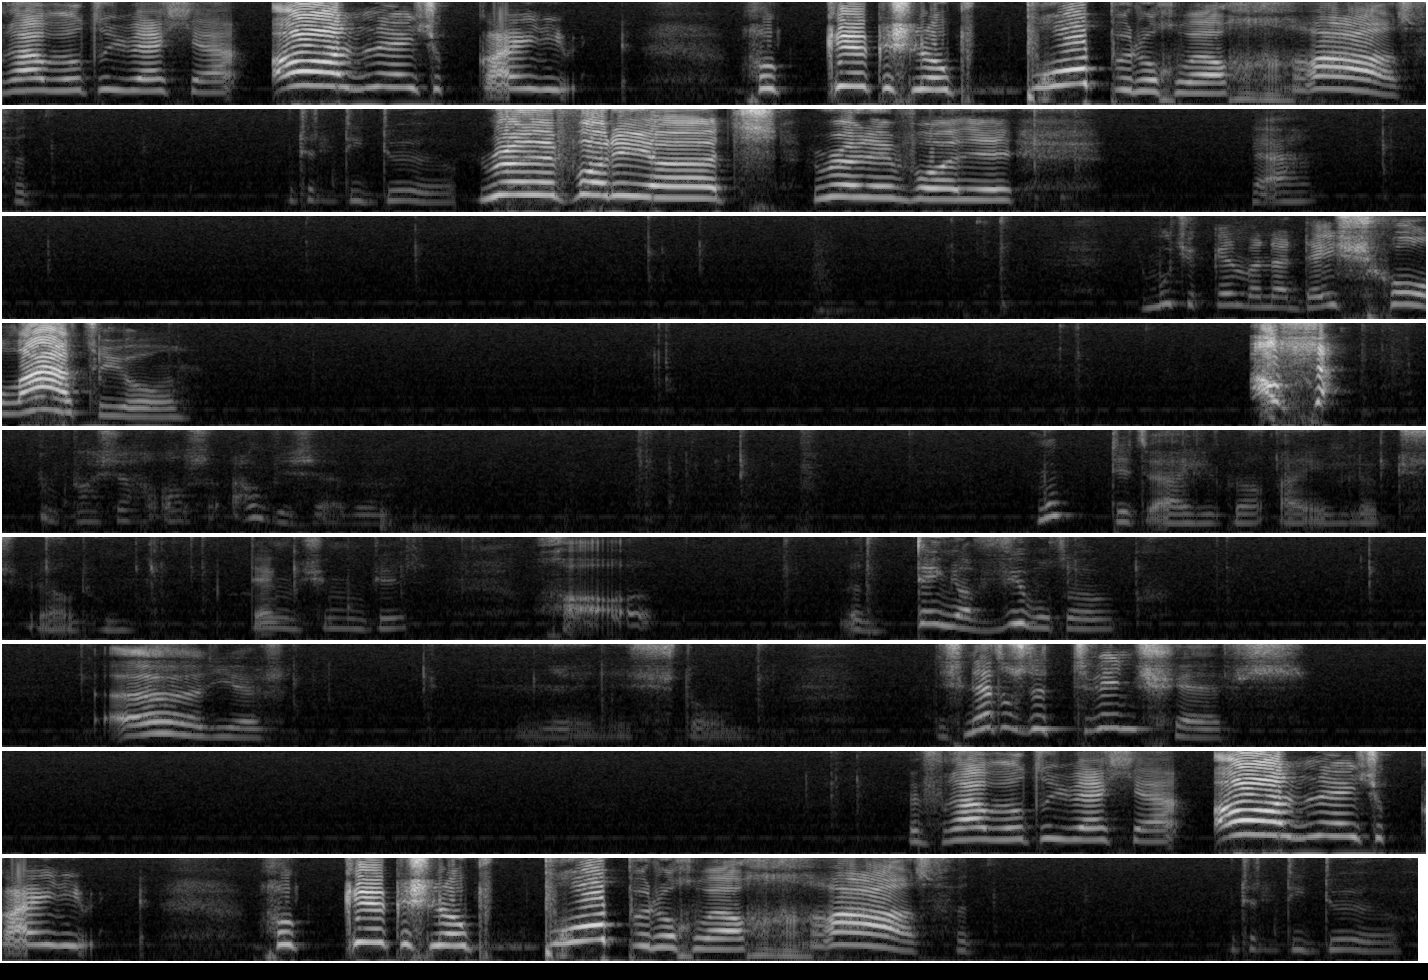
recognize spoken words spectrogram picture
Mevrouw, wilt u weg? Oh, nee, zo kan je niet. Gewoon kikkers proppen nog wel. Gadver... Moet die deur? Running for the huts! Running for the... Ja. Je moet je kind maar naar deze school laten, joh. Als ze... Zeggen, als ze ouders hebben. Moet dit eigenlijk wel, eigenlijk wel doen? Ik denk misschien moet dit. Dat ding dat wiebelt ook. Eh, die is... Nee, die is stom. Het is net als de Twin Chefs. Mevrouw, wilt u weg, ja? Oh, nee, zo kan je niet. Gewoon kikkers proppen nog wel. Gadver... Moet die deur?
